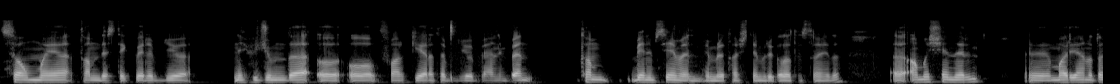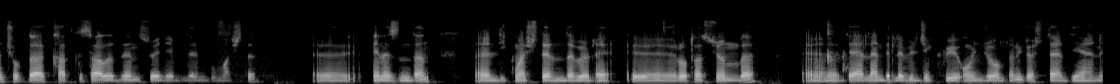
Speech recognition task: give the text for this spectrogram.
savunmaya tam destek verebiliyor ne hücumda o, o farkı yaratabiliyor. Yani ben tam benimseyemedim Emre Taşdemir'i Galatasaray'da. Ee, ama Şener'in e, Mariano'dan çok daha katkı sağladığını söyleyebilirim bu maçta. Ee, en azından e, lig maçlarında böyle e, rotasyonda e, değerlendirilebilecek bir oyuncu olduğunu gösterdi yani.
